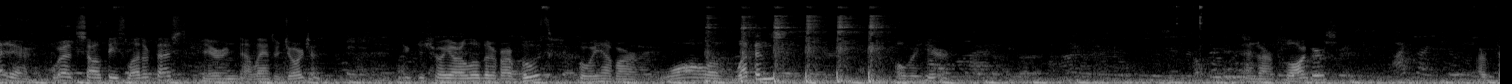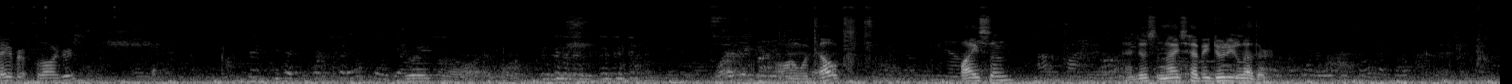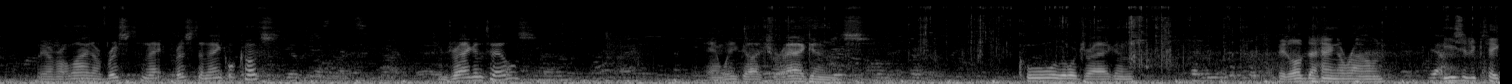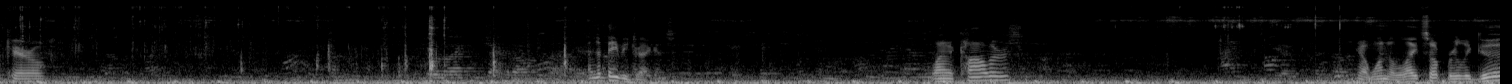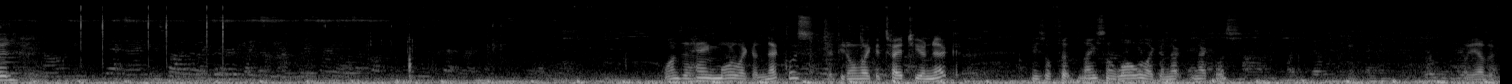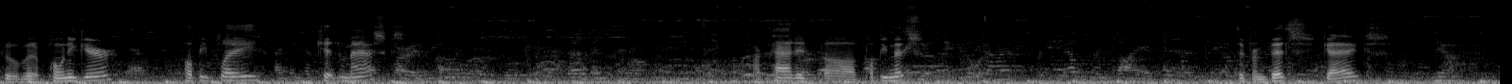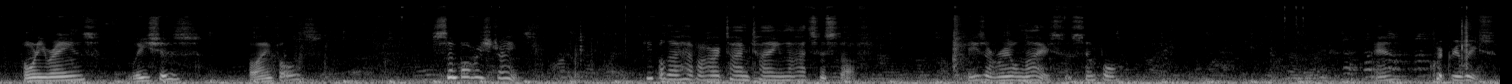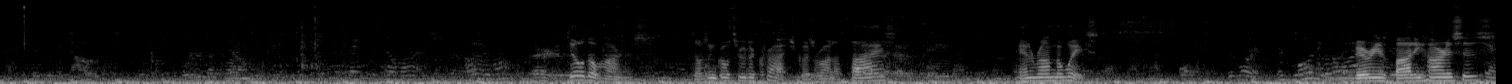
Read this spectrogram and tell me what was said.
Hi there, we're at Southeast Leatherfest here in Atlanta, Georgia. I'd like to show you a little bit of our booth where we have our wall of weapons over here and our floggers, our favorite floggers. Along with elk, bison, and just a nice heavy duty leather. We have our line of wrist and, wrist and ankle cuffs, some dragon tails, and we got dragons. Cool little dragons. They love to hang around, easy to take care of. And the baby dragons. Line of collars, Got one that lights up really good. Ones that hang more like a necklace. If you don't like it tight to your neck, these will fit nice and low like a ne necklace. We have a little bit of pony gear, puppy play, kitten masks. Our padded uh, puppy mitts different bits, gags, pony reins, leashes, blindfolds, simple restraints. People that have a hard time tying knots and stuff. These are real nice and simple and quick release. Dildo harness. Doesn't go through the crotch, goes around the thighs and around the waist various body harnesses,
